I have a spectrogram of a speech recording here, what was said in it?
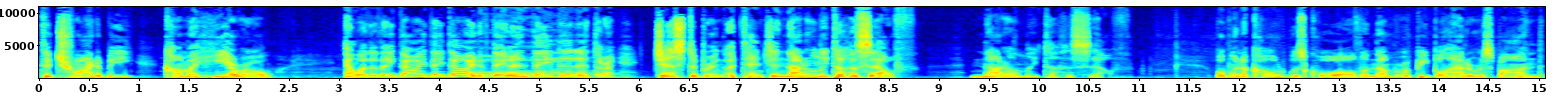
to try to become a hero, and whether they died, they died. If they didn't, they oh. didn't. All right, just to bring attention not only to herself, not only to herself, but when a code was called, a number of people had to respond.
